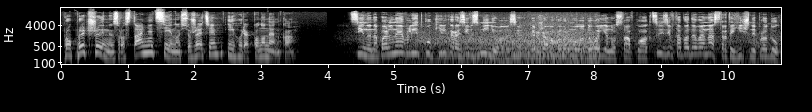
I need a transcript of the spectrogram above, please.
Про причини зростання цін у сюжеті Ігоря Кононенка. Ціни на пальне влітку кілька разів змінювалися. Держава повернула довоєнну ставку акцизів та ПДВ на стратегічний продукт.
